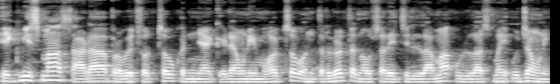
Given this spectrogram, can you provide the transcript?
એકવીસમાં શાળા પ્રવેશોત્સવ, કન્યા કેળવણી મહોત્સવ અંતર્ગત નવસારી જિલ્લામાં ઉલ્લાસમય ઉજવણી.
